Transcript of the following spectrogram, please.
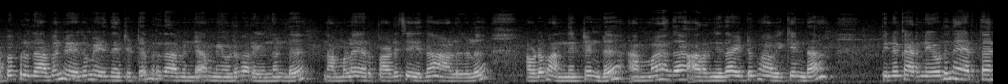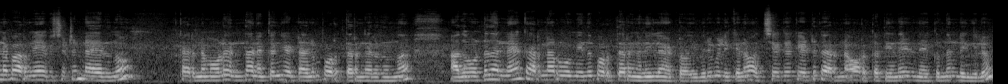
അപ്പോൾ പ്രതാപൻ വേഗം എഴുന്നേറ്റിട്ട് പ്രതാപന്റെ അമ്മയോട് പറയുന്നുണ്ട്. നമ്മൾ ഏർപ്പാട് ചെയ്ത ആളുകൾ അവിടെ വന്നിട്ടുണ്ട്. അമ്മ അത് അറിഞ്ഞതായിട്ട് ഭാവിക്കണ്ട. പിന്നെ കരുണയോട് നേരത്തെ തന്നെ പറഞ്ഞ് ഏൽപ്പിച്ചിട്ടുണ്ടായിരുന്നു കർണമോൾ എന്തനക്കം കേട്ടാലും പുറത്തിറങ്ങരുതെന്ന്. അതുകൊണ്ട് തന്നെ കർണ റൂമിൽ നിന്ന് പുറത്തിറങ്ങണില്ല കേട്ടോ. ഇവർ വിളിക്കണ ഒച്ചയൊക്കെ കേട്ട് കർണ ഉറക്കത്തിൽ നിന്ന് എഴുന്നേൽക്കുന്നുണ്ടെങ്കിലും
